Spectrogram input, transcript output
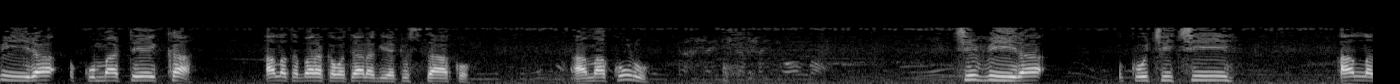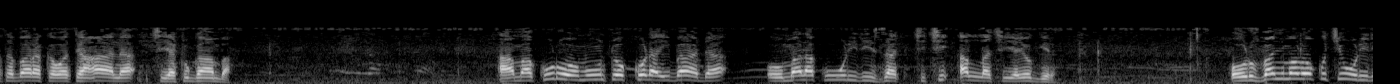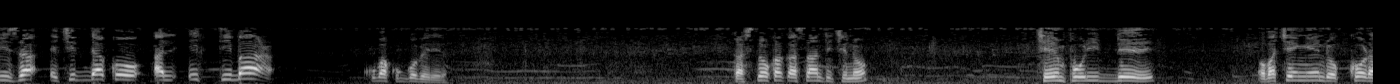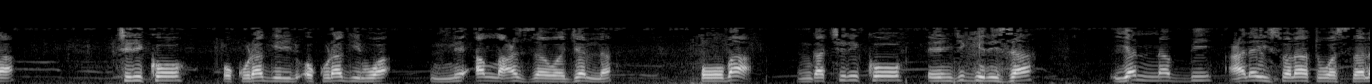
گیرا کم ٹیکا اللہ تر کوت اللہ گیا کو چیر کچی چی اللہ تر کلا چیٹو گانبا آماک امون ٹو کوئی باڈا او ملا کوری ری چیچی اللہ چیر اربن کچی اڑی ریزاس نی اب چین رکھوڑا گروا نی اللہ چیری کولح سلاتوسل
